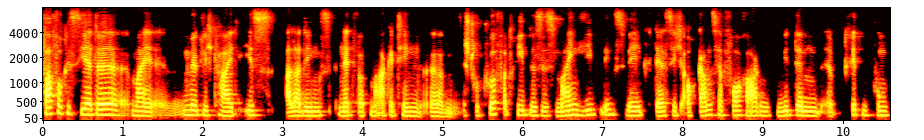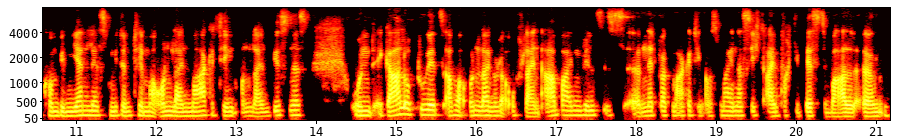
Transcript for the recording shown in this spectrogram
favorisierte Möglichkeit ist allerdings Network Marketing ähm, Strukturvertrieb. Das ist mein Lieblingsweg, der sich auch ganz hervorragend mit dem äh, dritten Punkt kombinieren lässt, mit dem Thema Online Marketing, Online Business. Und egal, ob du jetzt aber online oder offline arbeiten willst, ist äh, Network Marketing aus meiner Sicht einfach die beste Wahl, ähm,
